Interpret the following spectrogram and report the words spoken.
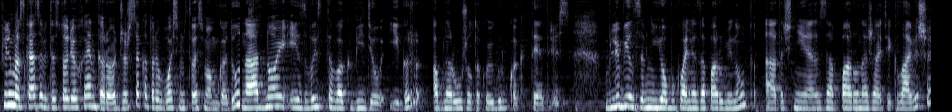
Фильм рассказывает историю Хэнка Роджерса, который в 88 году на одной из выставок видеоигр обнаружил такую игру, как Тетрис, влюбился в нее буквально за пару минут, а точнее за пару нажатий клавиши,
